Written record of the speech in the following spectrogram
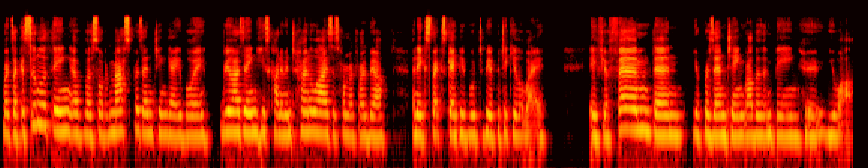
where it's like a similar thing of a sort of masc presenting gay boy, realizing he's kind of internalized his homophobia and he expects gay people to be a particular way. If you're femme, then you're presenting rather than being who you are.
